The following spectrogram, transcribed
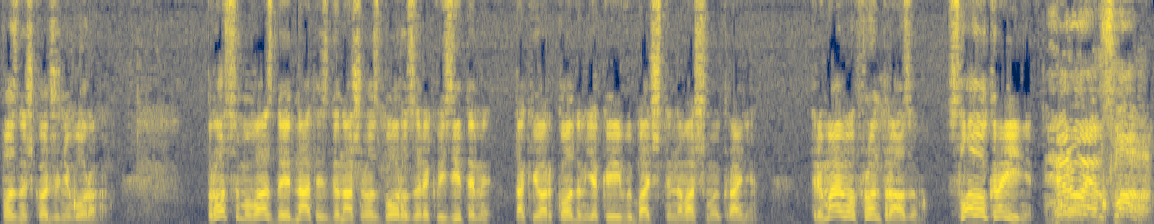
по знешкодженню ворога. Просимо вас доєднатись до нашого збору за реквізитами та QR-кодом, який ви бачите на вашому екрані. Тримаємо фронт разом. Слава Україні! Героям слава!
